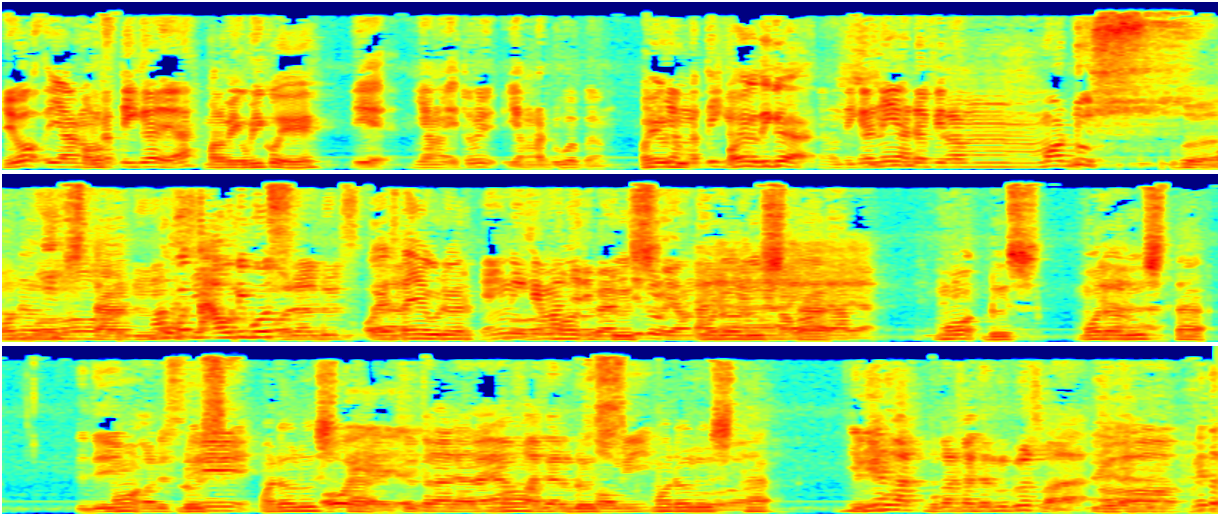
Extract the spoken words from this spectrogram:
Yuk, yang Kalau- ketiga ya. Malam Minggu Miko ya. Iya, yang itu yang kedua, Bang. Oh, yang, yang ketiga. Oh, yang ketiga. Yang ketiga nih ada film Modus. Modal dusta. modus. Oh, gue tahu nih, Bos. Modal dusta. Oh, ST-nya gue denger. Yang ini kemah jadi Modus, bandit loh yang tadi. modal dusta. Iya. Modus, modal Ya. dusta. Jadi modus Modus, ini modal dusta. Oh, iya, iya. sutradaranya Fajar Modus, Bustomi. modal Wah. dusta. Ini bukan bukan Fajar Nugros, Pak. Oh, itu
